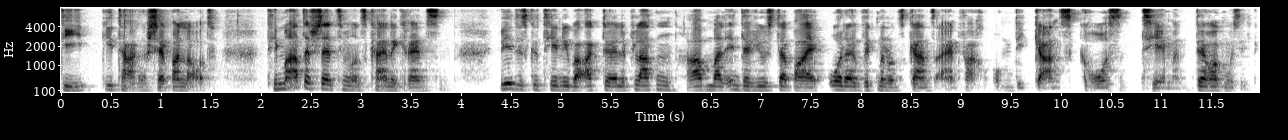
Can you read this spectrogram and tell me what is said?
die Gitarren scheppern laut. Thematisch setzen wir uns keine Grenzen. Wir diskutieren über aktuelle Platten, haben mal Interviews dabei oder widmen uns ganz einfach um die ganz großen Themen der Rockmusik.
